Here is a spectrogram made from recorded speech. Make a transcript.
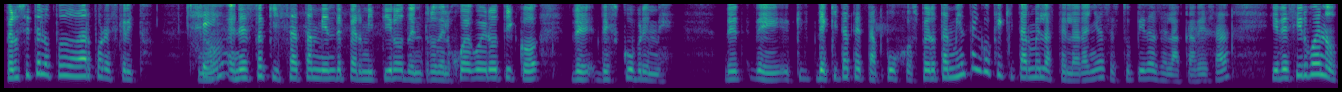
pero sí te lo puedo dar por escrito. En esto quizá también de permitir o dentro del juego erótico de descúbreme de, de, de, quítate tapujos, pero también tengo que quitarme las telarañas estúpidas de la cabeza y decir, bueno,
